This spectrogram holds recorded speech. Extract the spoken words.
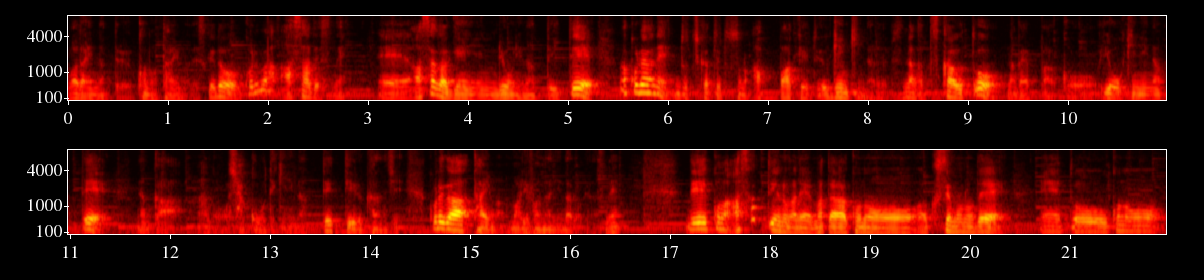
話題になってるこの大麻ですけどこれは朝ですねえー、朝が原料になっていて、まあ、これはねどっちかというとそのアッパー系という元気になるんですなんか使うとなんかやっぱこう陽気になってなんかあの社交的になってっていう感じこれが大麻マリファナになるわけですね。でこの朝っていうのがねまたこのくせ者で、えーと、この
